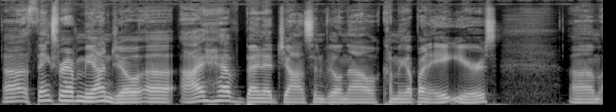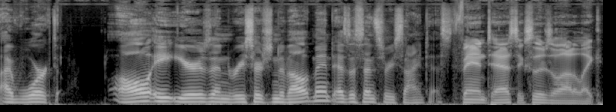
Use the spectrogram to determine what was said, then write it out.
Uh, thanks for having me on, Joe. Uh, I have been at Johnsonville now coming up on eight years. Um, I've worked all eight years in research and development as a sensory scientist. Fantastic. So there's a lot of like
